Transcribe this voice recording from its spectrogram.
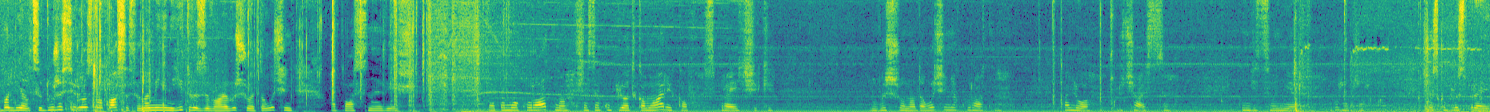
болел. Це дуже серйозна опасність. Вона менінгіт визиває. Ви що, це дуже опасна вещь. Поэтому аккуратно. Сейчас я куплю от комариков спрейчики. Ну вы что, надо очень аккуратно. Алло, включайся. Кондиционер. Боже, как жарко. Сейчас куплю спрей,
